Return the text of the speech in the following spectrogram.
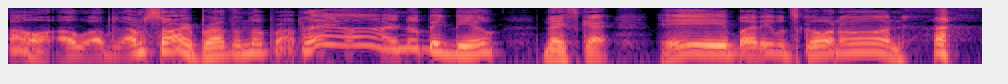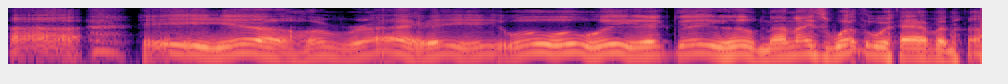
Oh, oh, I'm sorry, brother. No problem. Hey, all right, no big deal. Next guy, hey, buddy, what's going on? hey, yeah, all right. Hey, hey whoa, whoa, hey, hey, hey, nice weather we're having.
